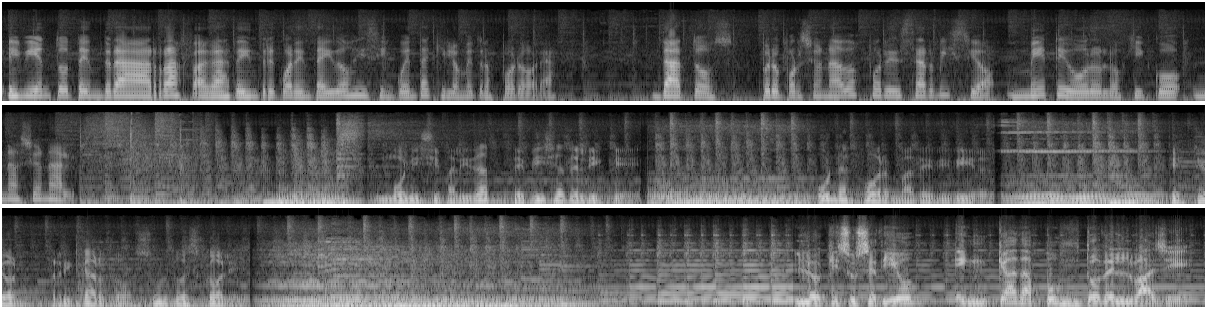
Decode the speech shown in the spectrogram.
el viento tendrá ráfagas de entre 42 y 50 kilómetros por hora. Datos proporcionados por el Servicio Meteorológico Nacional. Municipalidad de Villa del Lique. Una forma de vivir. Gestión Ricardo Zurdo Escole. Lo que sucedió en cada punto del valle.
